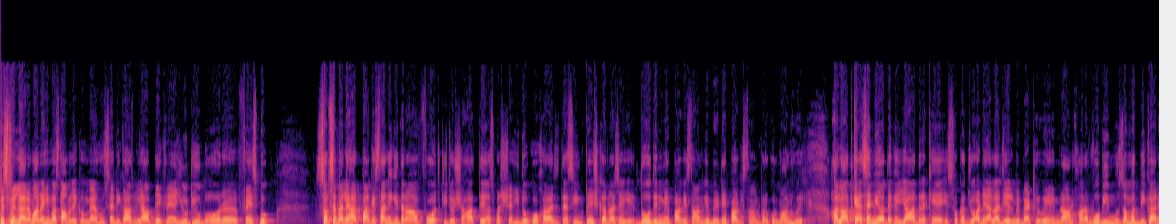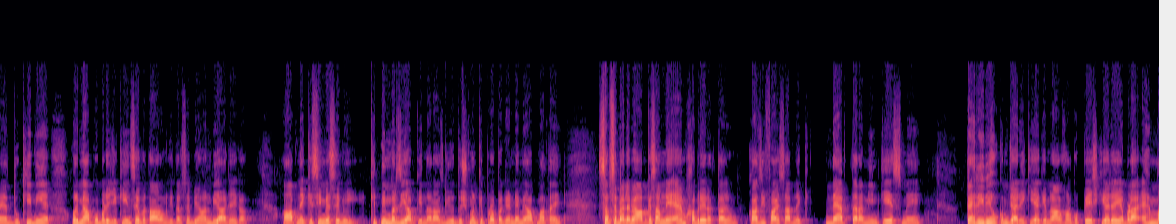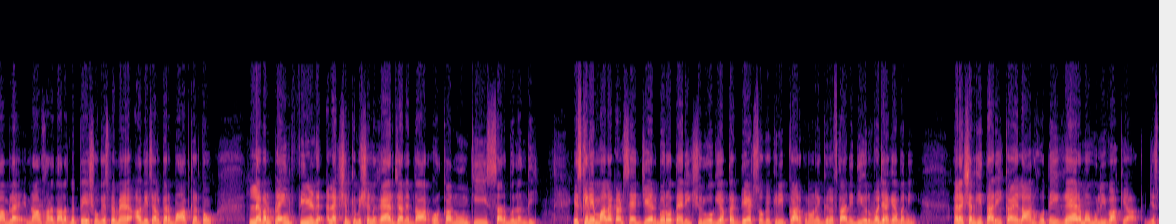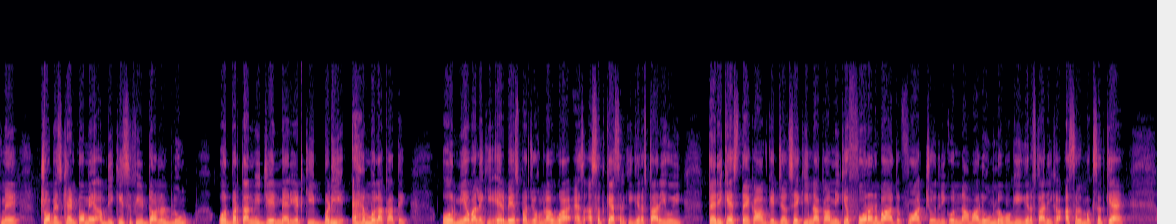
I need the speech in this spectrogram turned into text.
वालेकुम मैं हूँ सभी काजमी, आप देख रहे हैं यूट्यूब और फेसबुक सबसे पहले हर पाकिस्तानी की तरह फ़ौज की जो शहादतें हैं, उस पर शहीदों को खराज तहसीन पेश करना चाहिए। दो दिन में पाकिस्तान के बेटे पाकिस्तान पर कुर्बान हुए। हालात कैसे भी हो देखें याद रखें, इस वक्त जो अडयाला जेल में बैठे हुए इमरान खान वो भी मजम्मत भी कर रहे हैं, दुखी भी हैं, और मैं आपको बड़े यकीन से बता रहा हूँ, उनकी तरफ़ से बयान भी आ जाएगा। आपने किसी में से भी, कितनी मर्ज़ी आपकी नाराज़गी हो, दुश्मन के प्रोपागेंडे में आप मत आएँ। सबसे पहले मैं आपके सामने अहम खबरें रखता हूँ। काजी फायद साहब ने नैब तरमीम केस में तहरीरी हुक्म जारी किया कि इमरान खान को पेश किया जाए यह बड़ा अहम मामला है। इमरान खान अदालत में पेश होंगे इस पर मैं आगे चलकर बात करता हूँ। Level playing field, election commission गैर जानबदार और कानून की सरबुलंदी। इसके लिए मालाकंड से जेल भरो तहरीक शुरू होगी। अब तक डेढ़ सौ के करीब कारकुनों ने गिरफ्तारी दी और वजह क्या बनी? इलेक्शन की तारीख का ऐलान होते ही गैर मामूली वाकयात, जिसमें 24 घंटों में अमरीकी सफ़ीर डोनल्ड ब्लूम और बरतानवी जेन मैरियट की बड़ी अहम मुलाकातें। और मियाँ वाले की एयरबेस पर जो हमला हुआ असद कैसर की गिरफ्तारी हुई। तहरीक इसकाम के जलसे की नाकामी के फ़ौर बाद फवाद चौधरी को नामालूम लोगों की गिरफ्तारी का असल मकसद क्या है?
